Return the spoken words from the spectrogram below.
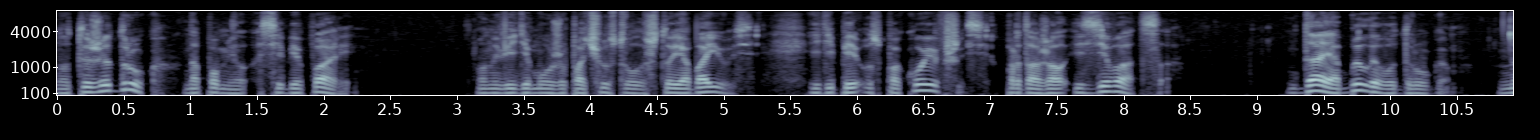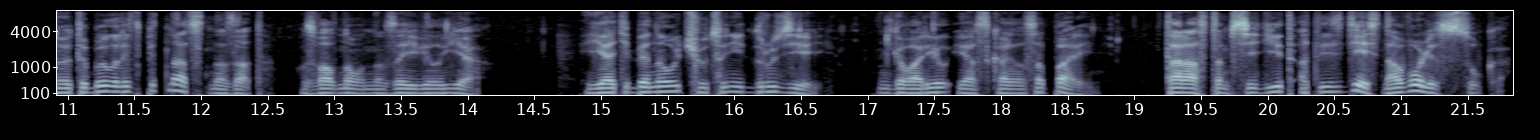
Но ты же друг, напомнил о себе парень. Он, видимо, уже почувствовал, что я боюсь, и теперь, успокоившись, продолжал издеваться. Да, я был его другом, но это было лет 15 назад, взволнованно заявил я. Я тебя научу ценить друзей, говорил и оскалился парень. Тарас там сидит, а ты здесь, на воле, сука.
